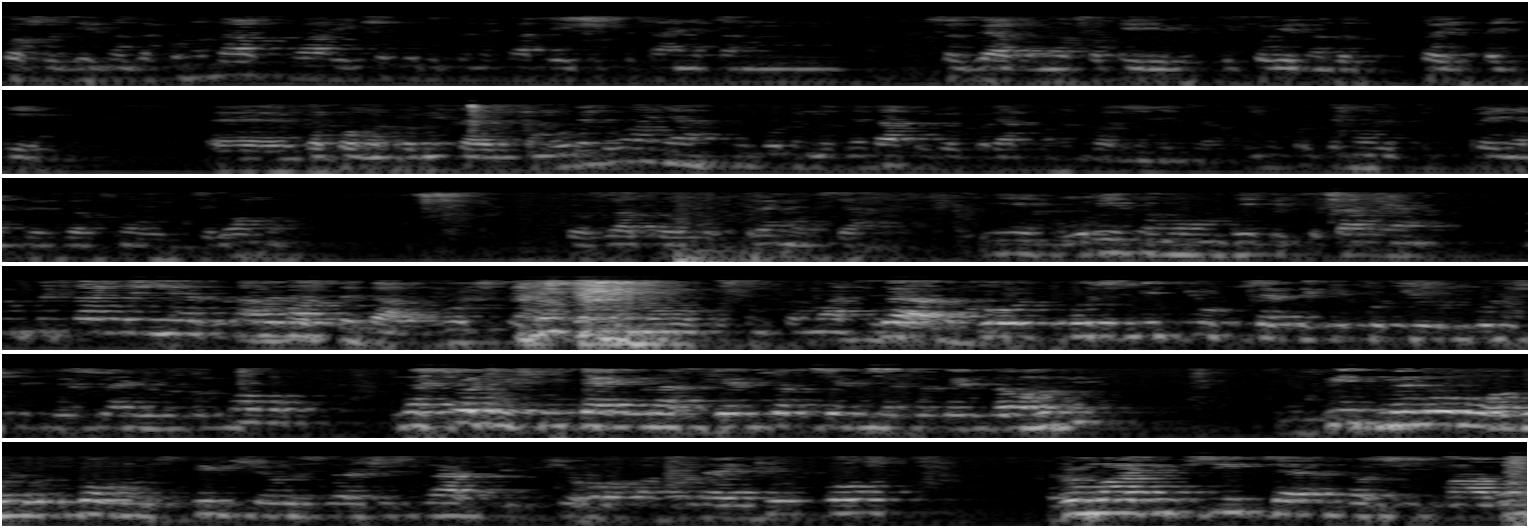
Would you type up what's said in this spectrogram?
то, що згідно законодавства, якщо будуть виникати якісь питання там, що зв'язано відповідно до тої статті е, закону про місцеве самоврядування, ми будемо розглядати вже порядку надходження цього. Тому пропоную прийняти за основу в цілому, то завтра підтримався. І у різному деякі питання Ну, питання є, а але- можете да, озвучити нову якусь інформацію. По сміттю все-таки хочу вирішити членів виконкому. На сьогоднішній день у нас 971 договір. Від минулого виконкому збільшилось на 16 всього абонентів по громаді всі, це досить мало.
